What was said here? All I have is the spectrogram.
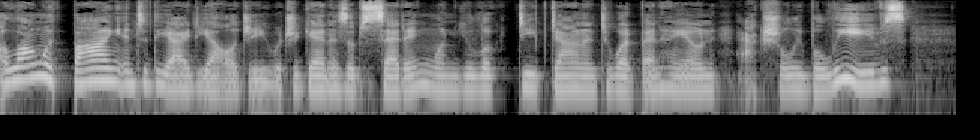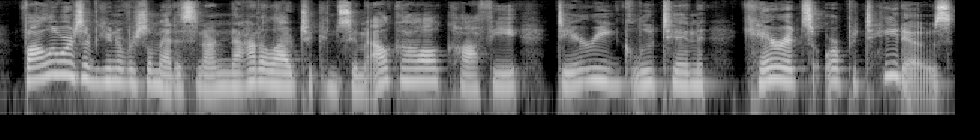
Along with buying into the ideology, which again is upsetting when you look deep down into what Ben Hayon actually believes, followers of universal medicine are not allowed to consume alcohol, coffee, dairy, gluten, carrots, or potatoes,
